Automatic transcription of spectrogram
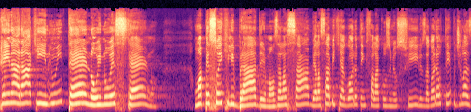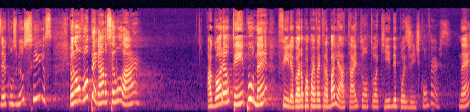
Reinará aqui no interno e no externo. Uma pessoa equilibrada, irmãos, ela sabe, ela sabe que agora eu tenho que falar com os meus filhos, agora é o tempo de lazer com os meus filhos. Eu não vou pegar no celular. Agora é o tempo, né? Filha, agora o papai vai trabalhar, tá? Então eu estou aqui, depois a gente conversa, né?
